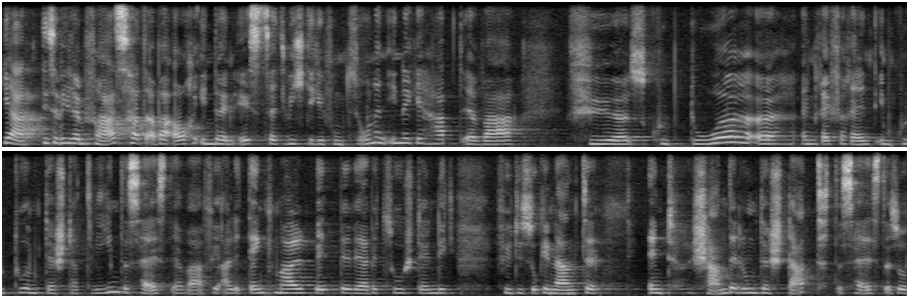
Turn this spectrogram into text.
Ja, dieser Wilhelm Fraß hat aber auch in der NS-Zeit wichtige Funktionen inne gehabt. Er war für Skulptur äh, ein Referent im Kulturamt der Stadt Wien. Das heißt, er war für alle Denkmalwettbewerbe zuständig, für die sogenannte Entschandelung der Stadt. Das heißt also,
